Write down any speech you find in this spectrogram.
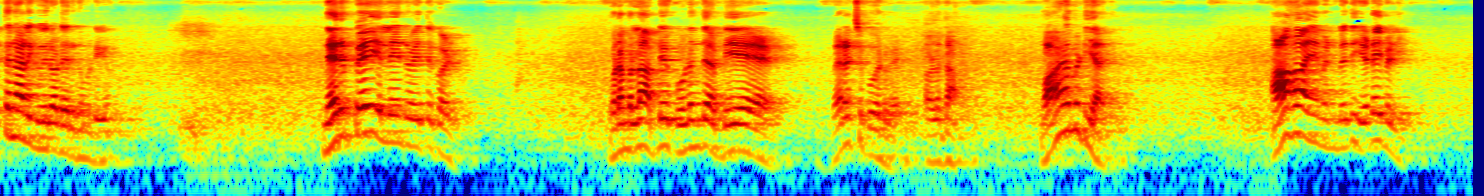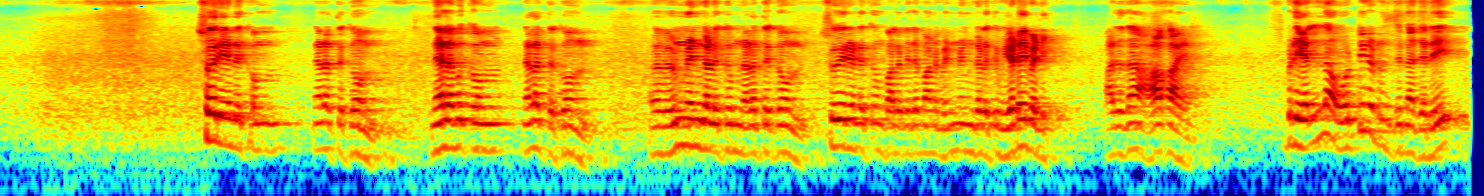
எத்தனை நாளைக்கு உயிரோடு இருக்க முடியும்? நெருப்பே இல்லை என்று வைத்துக்கொள். உடம்பெல்லாம் அப்படியே குளிர்ந்து அப்படியே விரைச்சி போயிடுவேன் அவ்வளோதான் வாழ முடியாது. ஆகாயம் என்பது இடைவெளி. சூரியனுக்கும் நிலத்துக்கும் நிலவுக்கும் நிலத்துக்கும் விண்மீன்களுக்கும் நிலத்துக்கும் சூரியனுக்கும் பல விதமான விண்மீன்களுக்கும் இடைவெளி. அதுதான் ஆகாயம். இப்படி எல்லாம் ஒட்டிக்கிட்டு இருந்துச்சுன்னா சரி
